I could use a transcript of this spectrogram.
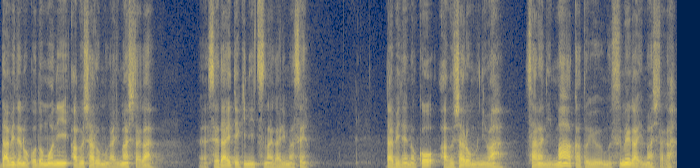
ダビデの子供にアブシャロムがいましたが世代的につながりません。ダビデの子アブシャロムにはさらにマーカという娘がいましたが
